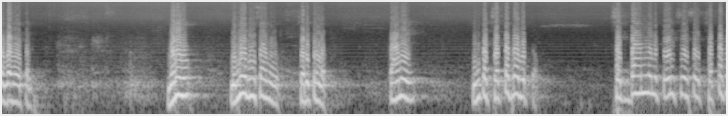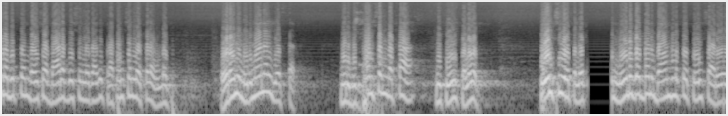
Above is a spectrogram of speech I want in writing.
ఎగవేతలు. మనం ఎన్నో చూసాము చరిత్రలో. కానీ ఇంత చెత్త ప్రభుత్వం చెక్ డ్యాంలను పేల్చేసే చెత్త ప్రభుత్వం బహుశా భారతదేశంలో కాదు ప్రపంచంలో ఎక్కడ ఉండదు. ఎవరైనా నిర్మాణాలు చేస్తారు. మీరు విధ్వంసం తప్ప మీకేం తెలియదు. పేల్చివేతలు మేడిగడ్డను బాంబులతో పేల్చారో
